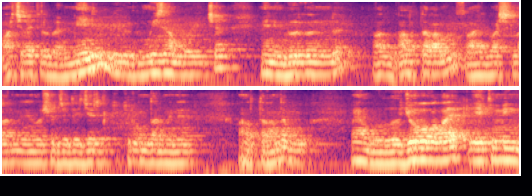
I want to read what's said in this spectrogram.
ачык айта албайм менин бүгүнкү мыйзам боюнча менин көргөнүмдө аныктаганбыз айыл башчылары менен ошол жерде жергиликтүү тургундар менен аныктаганда бул баягы жобого ылайык эки миң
